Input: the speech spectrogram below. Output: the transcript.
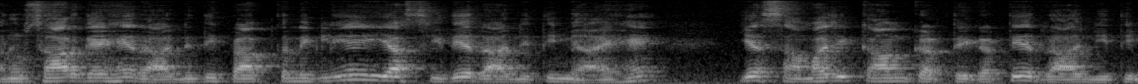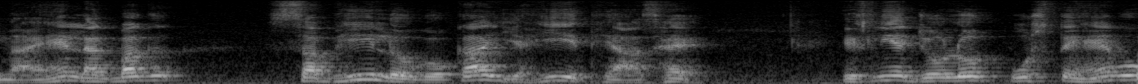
अनुसार गए हैं राजनीति प्राप्त करने के लिए, या सीधे राजनीति में आए हैं, या सामाजिक काम करते करते राजनीति में आए हैं, लगभग सभी लोगों का यही इतिहास है। इसलिए जो लोग पूछते हैं, वो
